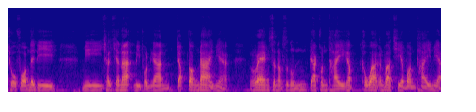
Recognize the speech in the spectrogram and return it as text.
โชว์ฟอร์มได้ดี มีชัยชนะมีผลงานจับต้องได้เนี่ยแรงสนับสนุนจากคนไทยครับเขาว่ากันว่าเชียร์บอลไทยเนี่ย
